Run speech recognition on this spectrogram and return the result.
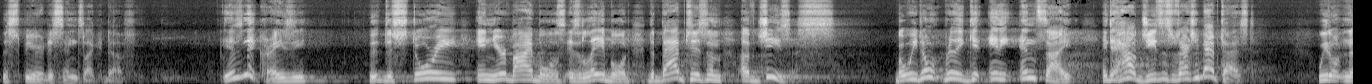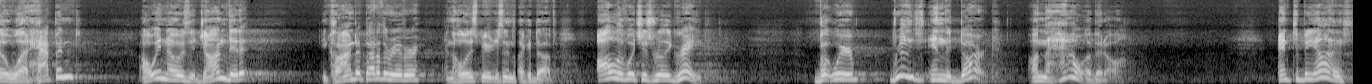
the Spirit descends like a dove. Isn't it crazy? The story in your Bibles is labeled the baptism of Jesus, but we don't really get any insight into how Jesus was actually baptized. We don't know what happened. All we know is that John did it. He climbed up out of the river, and the Holy Spirit descended like a dove, all of which is really great. But we're really just in the dark on the how of it all. And to be honest,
